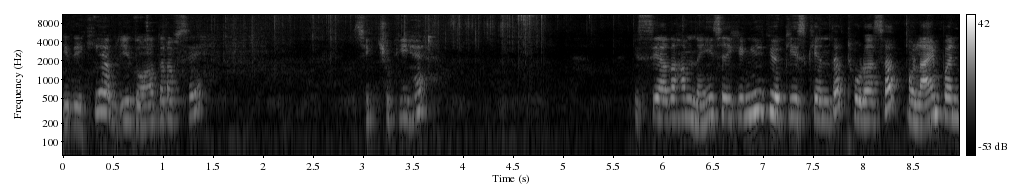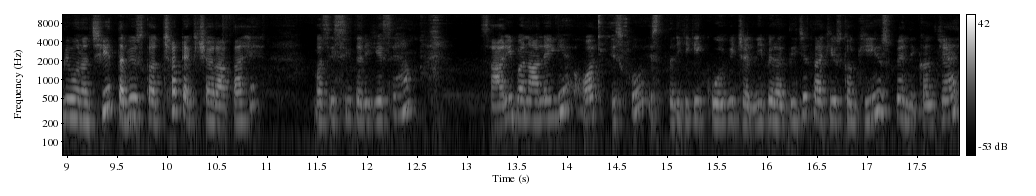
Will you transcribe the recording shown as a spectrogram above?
ये देखिए, अब ये दोनों तरफ़ से सीख चुकी है। इससे ज़्यादा हम नहीं सेकेंगे क्योंकि इसके अंदर थोड़ा सा मुलायमपन भी होना चाहिए, तभी उसका अच्छा टेक्स्चर आता है। बस इसी तरीके से हम सारी बना लेंगे और इसको इस तरीके की कोई भी चलनी पे रख दीजिए, ताकि उसका घी उस पर निकल जाए।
